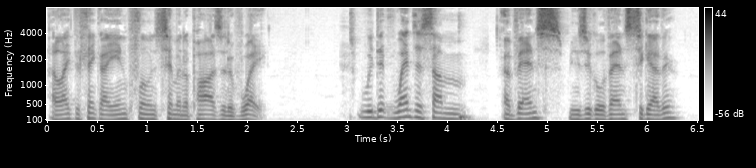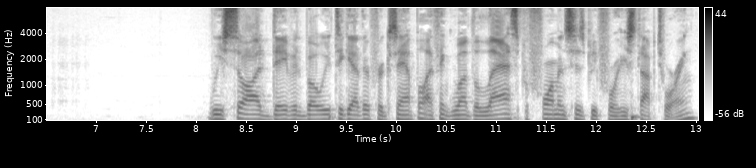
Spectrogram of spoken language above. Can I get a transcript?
I like to think I influenced him in a positive way we did, went to some events, musical events together. We saw David Bowie together, for example. I think one of the last performances before he stopped touring.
